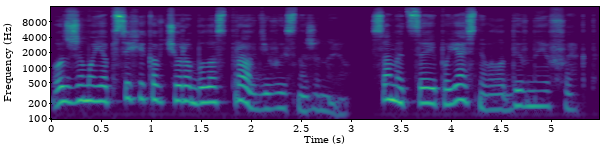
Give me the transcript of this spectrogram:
Отже, моя психіка вчора була справді виснаженою. Саме це і пояснювало дивний ефект.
